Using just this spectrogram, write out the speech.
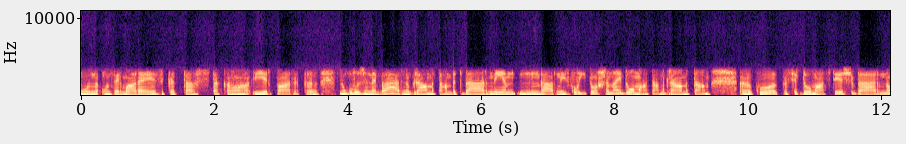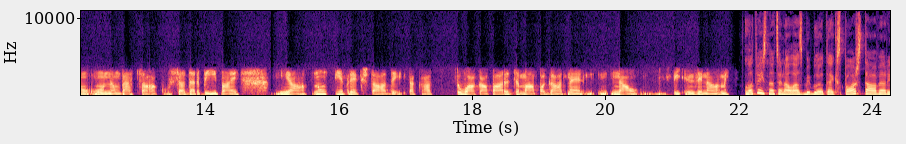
Un, un pirmā reize, kad tas kā ir par, eh, nu, gluži ne bērnu grāmatām, bet bērniem, bērnu izglītošanai domātām grāmatām, eh, ko, kas ir domāts tieši bērnu un vecāku sadarbībai. Jā, nu, iepriekš tādi tā kā tuvākā pārredzamā pagātnē nav zināmi. Latvijas Nacionālās bibliotēkas pārstāve arī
